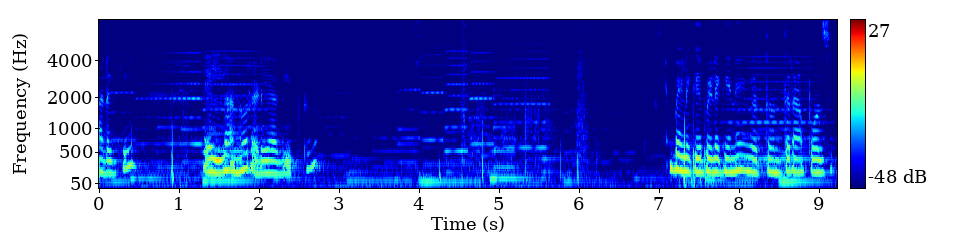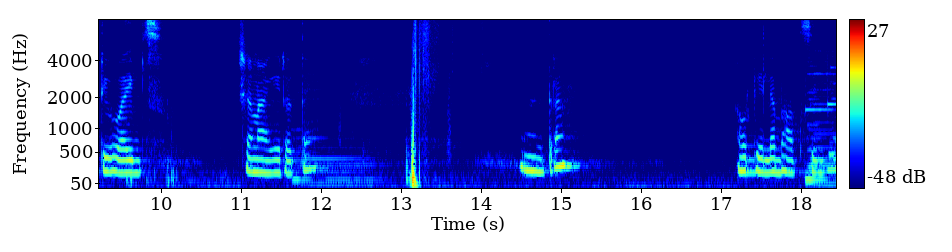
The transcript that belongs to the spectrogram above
ಅಡುಗೆ ಎಲ್ಲನೂ ರೆಡಿಯಾಗಿತ್ತು ಬೆಳಗ್ಗೆ ಬೆಳಗ್ಗೆನೇ ಇವತ್ತು ಒಂಥರ ಪಾಸಿಟಿವ್ ವೈಬ್ಸ್ ಚೆನ್ನಾಗಿರುತ್ತೆ. ನಂತರ ಅವ್ರಿಗೆಲ್ಲ ಬಾಕ್ಸಿಗೆ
